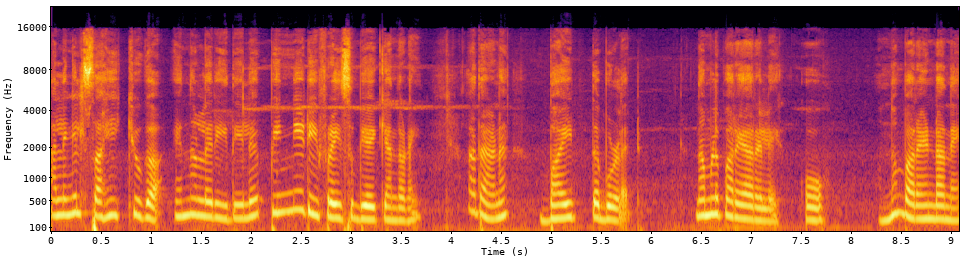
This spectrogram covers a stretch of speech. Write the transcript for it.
അല്ലെങ്കിൽ സഹിക്കുക എന്നുള്ള രീതിയിൽ പിന്നീട് ഈ ഫ്രേസ് ഉപയോഗിക്കാൻ തുടങ്ങി. അതാണ് ബൈറ്റ് ദ ബുള്ളറ്റ് നമ്മൾ പറയാറില്ലേ ഓ ഒന്നും പറയണ്ടെന്നേ.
